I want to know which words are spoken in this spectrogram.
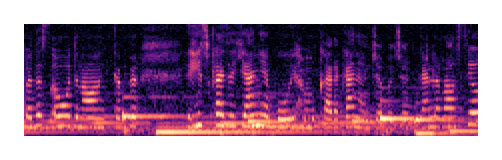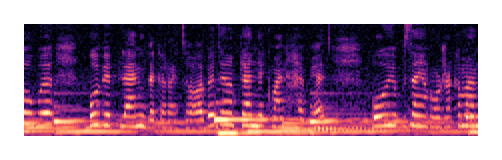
بەدەست ئەوە دەناڵن کە هیچ کاتێکیان نیە بۆی هەموو کارەکانیان جێبەجێ بکەن لە ڕاستیەوە بە بۆ بێ پلانی دەگەڕێتەوە ئەبێت ئێمە پلانێکمان هەبێت بۆی بزانین ڕۆژەکەمان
